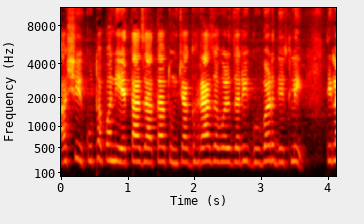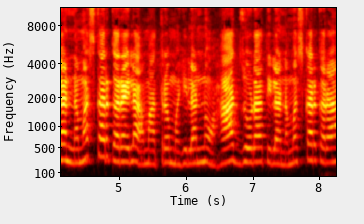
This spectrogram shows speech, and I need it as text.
अशी कुठं पण येता जाता तुमच्या घराजवळ जरी घुबड दिसली तिला नमस्कार करायला मात्र महिलांनो हात जोडा तिला नमस्कार करा.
